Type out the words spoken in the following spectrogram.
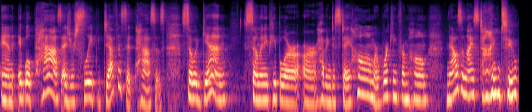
and it will pass as your sleep deficit passes. So again, so many people are, are having to stay home or working from home. Now's a nice time to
